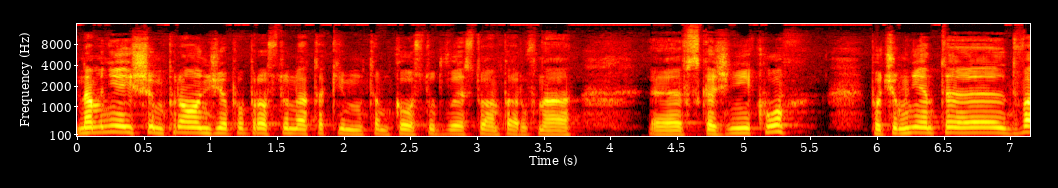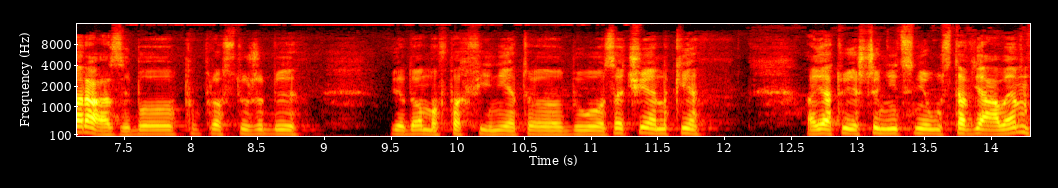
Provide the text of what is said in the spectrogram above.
na mniejszym prądzie, po prostu na takim tam koło 120 amperów na e, wskaźniku, pociągnięte dwa razy, bo po prostu, żeby wiadomo, w pachwinie to było za cienkie, a ja tu jeszcze nic nie ustawiałem.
